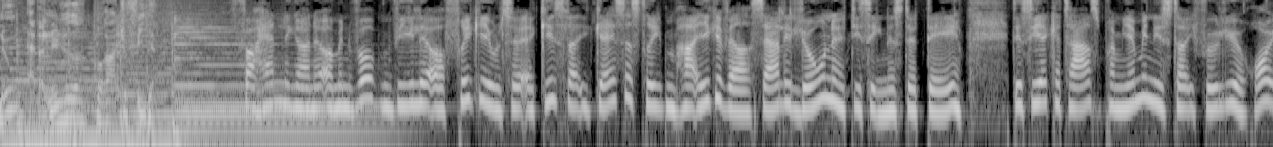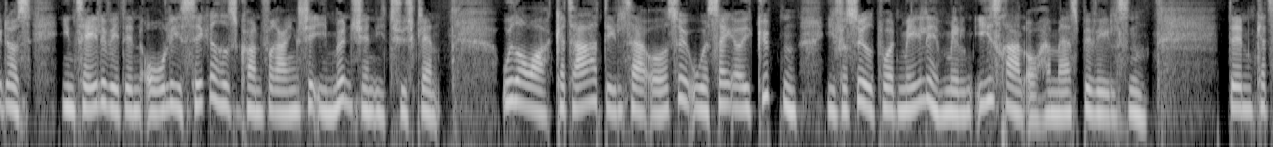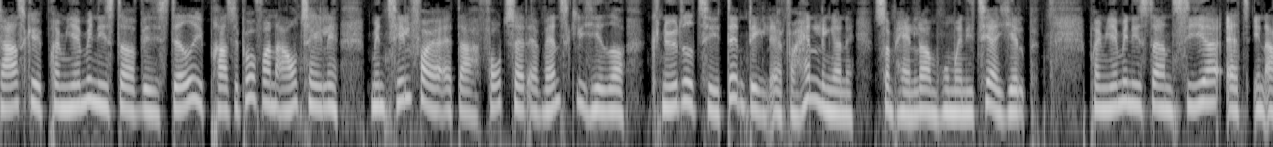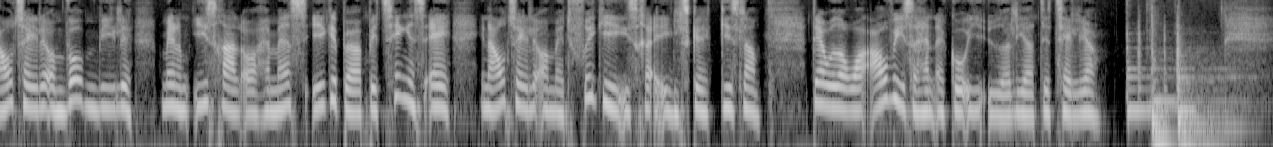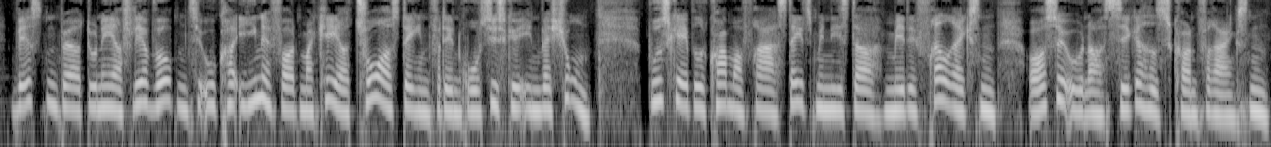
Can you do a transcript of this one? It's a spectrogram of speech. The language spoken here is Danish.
Nu er der nyheder på Radio 4. Forhandlingerne om en våbenhvile og frigivelse af gisler i Gazastriben har ikke været særlig lovende de seneste dage. Det siger Katars premierminister ifølge Reuters i en tale ved den årlige sikkerhedskonference i München i Tyskland. Udover Katar deltager også USA og Ægypten i forsøget på at male mellem Israel og Hamas-bevægelsen. Den katarske premierminister vil stadig presse på for en aftale, men tilføjer, at der fortsat er vanskeligheder knyttet til den del af forhandlingerne, som handler om humanitær hjælp. Premierministeren siger, at en aftale om våbenhvile mellem Israel og Hamas ikke bør betinges af en aftale om at frigive israelske gisler. Derudover afviser han at gå i yderligere detaljer. Vesten bør donere flere våben til Ukraine for at markere toårsdagen for den russiske invasion. Budskabet kommer fra statsminister Mette Frederiksen, også under sikkerhedskonferencen.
